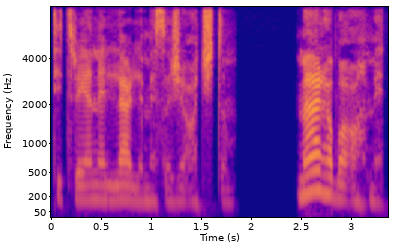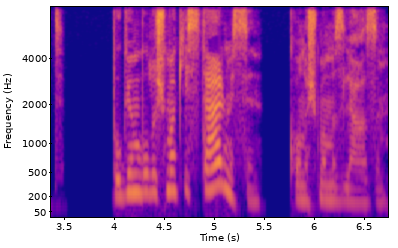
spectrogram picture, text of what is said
Titreyen ellerle mesajı açtım. Merhaba Ahmet. Bugün buluşmak ister misin? Konuşmamız lazım.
